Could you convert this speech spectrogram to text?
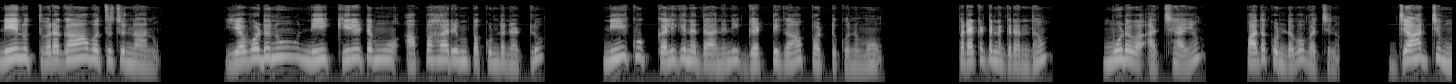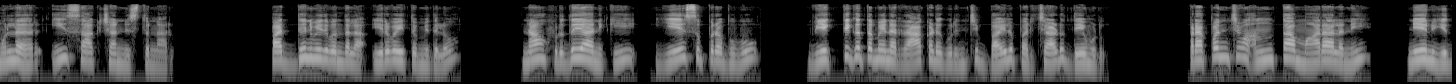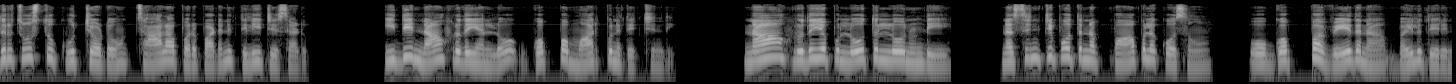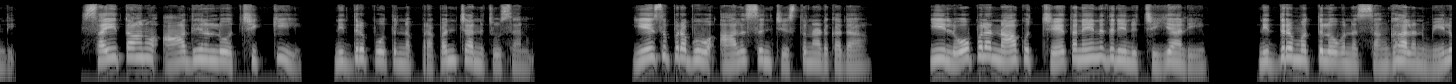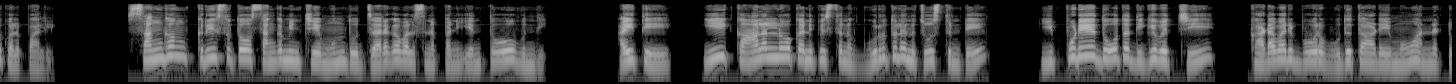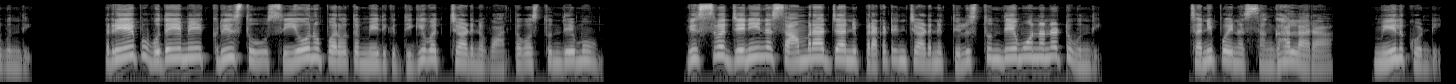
నేను త్వరగా వచ్చుచున్నాను. ఎవడునూ నీ కిరీటము అపహరింపకుండునట్లు నీకు కలిగిన దానిని గట్టిగా పట్టుకొనుము. ప్రకటన గ్రంథం మూడవ అధ్యాయం పదకొండవ వచనం. జార్జ్ ముల్లర్ ఈ సాక్ష్యాన్నిస్తున్నారు. పద్దెనిమిది వందల ఇరవై తొమ్మిదిలో నా హృదయానికి యేసుప్రభువు వ్యక్తిగతమైన రాకడ గురించి బయలుపరిచాడు దేవుడు. ప్రపంచం అంతా మారాలని నేను ఎదురుచూస్తూ కూర్చోవటం చాలా పొరపాటని తెలియచేశాడు. ఇది నా హృదయంలో గొప్ప మార్పుని తెచ్చింది. నా హృదయపు లోతుల్లో నుండి నశించిపోతున్న పాపుల కోసం ఓ గొప్ప వేదన బయలుదేరింది. సైతాను ఆధీనంలో చిక్కి నిద్రపోతున్న ప్రపంచాన్ని చూశాను. యేసుప్రభువు ఆలస్యం చేస్తున్నాడు కదా. ఈ లోపల నాకు చేతనైనది నేను చెయ్యాలి. నిద్రమత్తులో ఉన్న సంఘాలను మేలుకొలపాలి సంఘం క్రీస్తుతో సంగమించే ముందు జరగవలసిన పని ఎంతో ఉంది. అయితే ఈ కాలంలో కనిపిస్తున్న గురుతులను చూస్తుంటే ఇప్పుడే దూత దిగివచ్చి కడవరి బూర ఊదుతాడేమో అన్నట్టు ఉంది. రేపు ఉదయమే క్రీస్తు సియోను పర్వతం మీదికి దిగివచ్చాడని వార్త వస్తుందేమో? విశ్వజనీన సామ్రాజ్యాన్ని ప్రకటించాడని తెలుస్తుందేమోనన్నట్టు ఉంది. చనిపోయిన సంఘాలారా మేలుకోండి.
